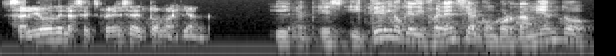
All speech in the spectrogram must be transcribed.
Salió de las experiencias de Thomas Young. ¿Y qué es lo que diferencia el comportamiento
